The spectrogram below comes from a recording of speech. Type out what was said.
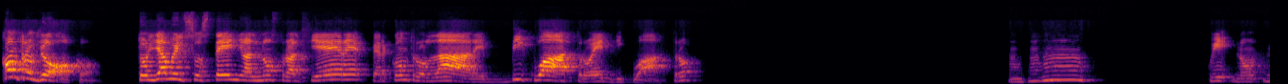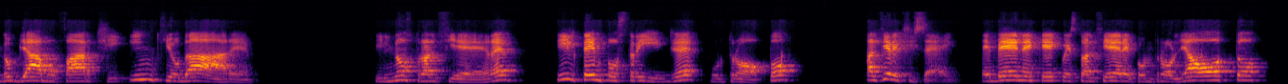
Controgioco. Togliamo il sostegno al nostro alfiere per controllare B4 e D4. Mm-hmm qui non dobbiamo farci inchiodare il nostro alfiere, il tempo stringe, purtroppo, alfiere C6. È bene che questo alfiere controlli A8,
